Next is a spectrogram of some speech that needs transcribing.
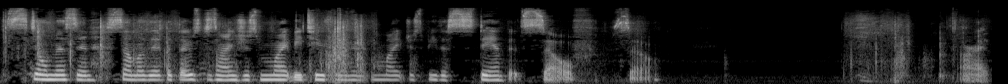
Still missing some of it, but those designs just might be too thin, and it might just be the stamp itself. So. Alright.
